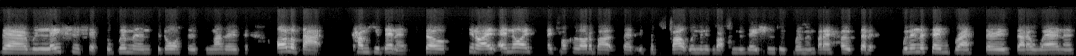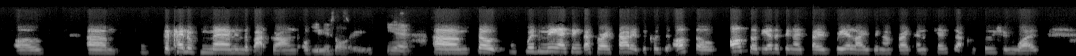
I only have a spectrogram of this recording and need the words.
their relationship to women, to daughters, to mothers, all of that comes within it. So, you know, I, I know I, I talk a lot about that it's about women, it's about conversations with women, but I hope that within the same breath, there is that awareness of um, the kind of men in the background of yes. these stories. Yeah. Um, so with me, I think that's where I started because also, also the other thing I started realizing after I kind of came to that conclusion was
